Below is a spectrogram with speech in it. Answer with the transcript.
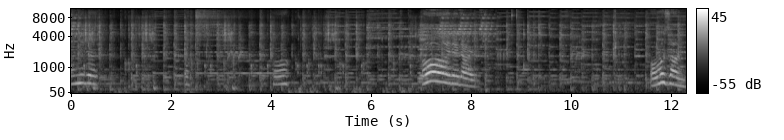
I need to. Oh. Oh, I did Ramazan.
